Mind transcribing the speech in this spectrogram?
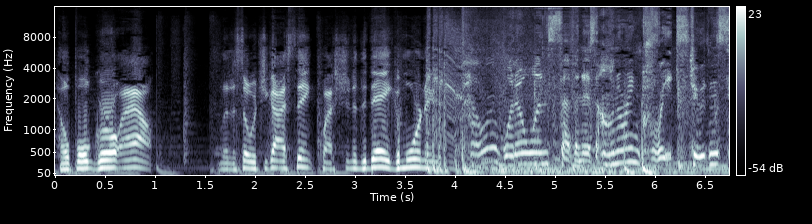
Help old girl out. Let us know what you guys think. Question of the day. Good morning. Power 1017 is honoring great students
